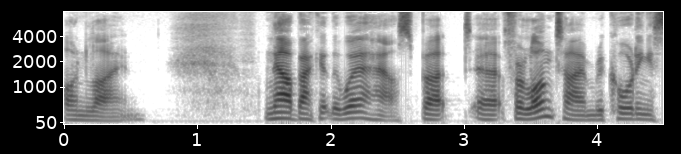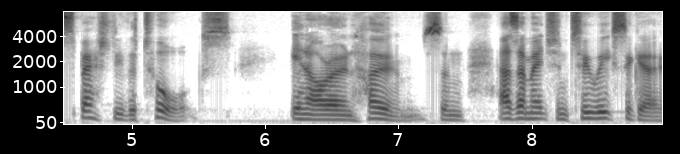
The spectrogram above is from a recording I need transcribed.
online. Now back at the warehouse, but uh, for a long time, recording especially the talks in our own homes. And as I mentioned two weeks ago,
